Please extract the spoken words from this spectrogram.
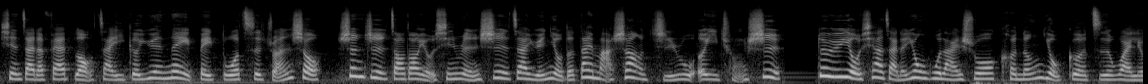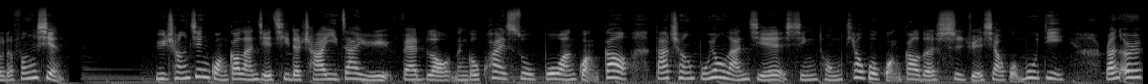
现在的 Fatbook 在一个月内被多次转手，甚至遭到有心人士在原有的代码上植入恶意程式。对于有下载的用户来说，可能有各自外流的风险。与常见广告拦截器的差异在于，FadBlock 能够快速播完广告，达成不用拦截、形同跳过广告的视觉效果目的。然而，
